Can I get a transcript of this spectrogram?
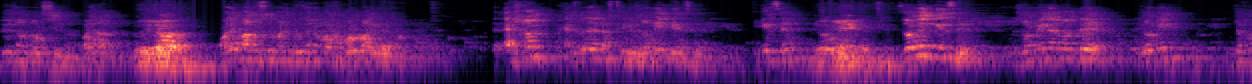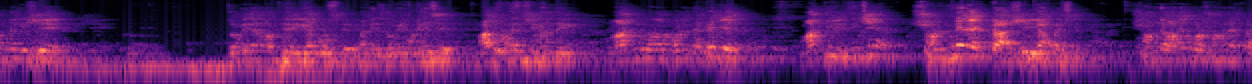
দুইজন লোক ছিল কয়জন? অনেক মানুষ মানে দুজনের কথা বলব কি এখন। একজন একজনের কাছ থেকে জমি কিনছে। কি কিনছে? জমিন কিনছে। জমিনের মধ্যে জমিন যখন নাকি সে জমিনের মধ্যে ইয়া করছে মানে জমিন উঠেছে মাটি উঠেছে সেখান থেকে? মাটি উঠানোর পরে দেখে যে মাটির নিচে স্বর্ণের একটা সে ইয়া পাইছে। স্বর্ণের অনেক বড় স্বর্ণের একটা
